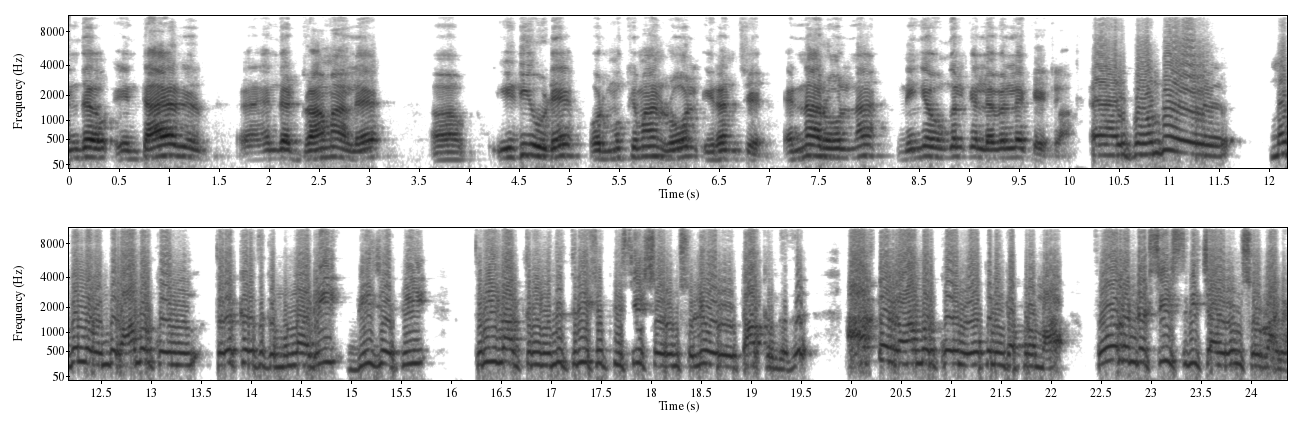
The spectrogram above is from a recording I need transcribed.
இந்த என்டையர் இந்த டிராமால இடியோட ஒரு முக்கியமான ரோல் இருந்துச்சு. என்ன ரோல்னா நீங்க உங்களுக்கு லெவல்ல கேட்கலாம். இப்போ வந்து முதல்ல வந்து ராமர் கோயில் திறக்கிறதுக்கு முன்னாடி பிஜேபி த்ரீ நாட் த்ரீல இருந்து த்ரீ பிப்டி சீட்ஸ் வரும்னு சொல்லி ஒரு டாக் இருந்தது. ஆஃப்டர் ராமர் கோயில் ஓபனிங் அப்புறமா ஃபோர் ஹண்ட்ரட் சீட்ஸ் ரீச் ஆயிரும் சொல்றாங்க.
